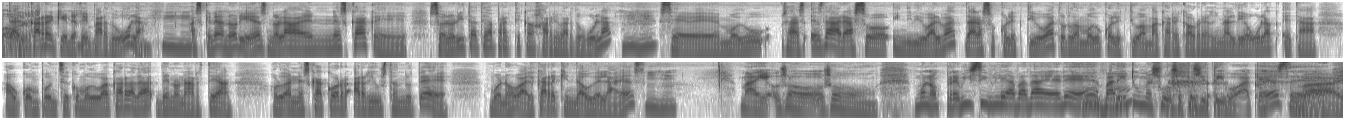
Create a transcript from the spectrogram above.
eta elkarrekin egin bar dugula. Azkenean hori ez, nola neskak e, sororitatea praktikan jarri bar dugula, ze modu, osea, ez da arazo individual bat, da arazo kolektibo bat, orduan modu kolektiboan bakarrik aurre egin aldiogulak, eta hau konpontzeko modu bakarra da denon artean. Orduan neskak hor argi uzten dute, bueno, ba, elkarrekin daudela, ez? Bai, oso, oso, bueno, previsiblea bada ere, baditu mezu oso positiboak, ez? E, Bai.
